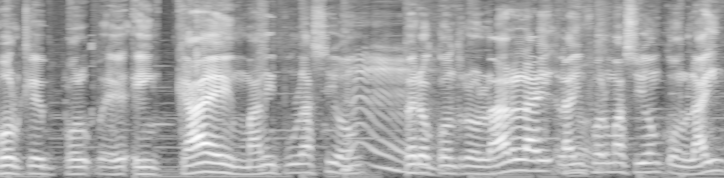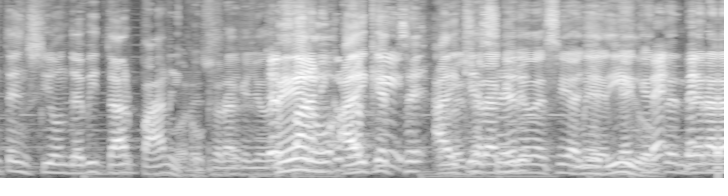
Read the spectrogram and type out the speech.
porque por- eh, en- cae en manipulación, Hmm. pero controlar la, la información con la intención de evitar pánico. Por eso era que yo ¿Qué Pero pánico? hay que ser, hay que ser yo decía ayer, que hay que entender ve- al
